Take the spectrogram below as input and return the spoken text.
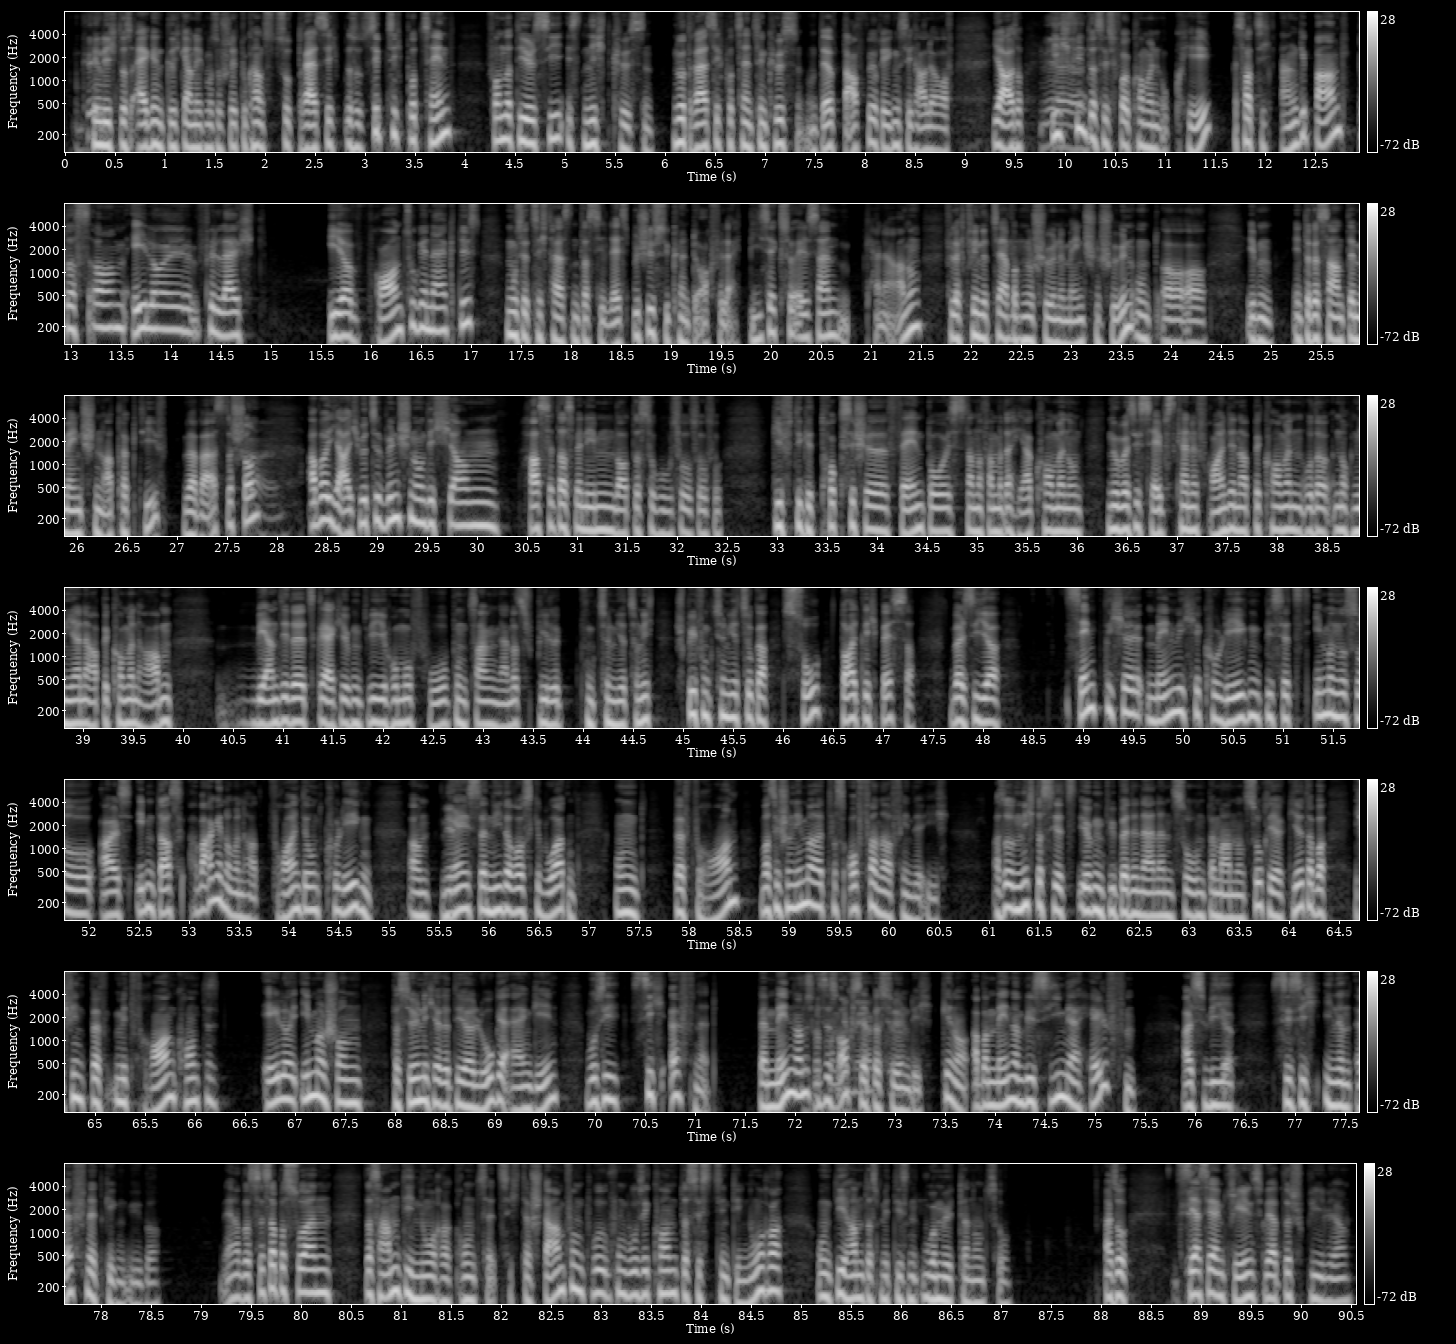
Okay. finde ich das eigentlich gar nicht mehr so schlecht. Du kannst so 30, also 70 Prozent von der DLC ist nicht küssen. Nur 30 Prozent sind küssen. Und der, dafür regen sich alle auf. Ja, also Ja, ich ja. finde, das ist vollkommen okay. Es hat sich angebahnt, dass ähm, Aloy vielleicht eher Frauen zugeneigt ist. Muss jetzt nicht heißen, dass sie lesbisch ist. Sie könnte auch vielleicht bisexuell sein. Keine Ahnung. Vielleicht findet sie einfach Mhm. nur schöne Menschen schön und äh, äh, eben interessante Menschen attraktiv. Wer weiß das schon. Ja. Aber ja, ich würde sie wünschen und ich ähm, hasse das, wenn eben lauter so, so, so, so giftige, toxische Fanboys dann auf einmal daherkommen und nur weil sie selbst keine Freundin abbekommen oder noch nie eine abbekommen haben, werden die da jetzt gleich irgendwie homophob und sagen, nein, das Spiel funktioniert so nicht. Das Spiel funktioniert sogar so deutlich besser, weil sie ja sämtliche männliche Kollegen bis jetzt immer nur so als eben das wahrgenommen hat. Freunde und Kollegen. Ähm, Ja. Mehr ist da nie daraus geworden. Und bei Frauen war sie schon immer etwas offener, finde ich. Also nicht, dass sie jetzt irgendwie bei den einen so und beim anderen so reagiert, aber ich finde, mit Frauen konnte Aloy immer schon persönlichere Dialoge eingehen, wo sie sich öffnet. Bei Männern ist es auch sehr gemerkt, ja. persönlich. Genau, aber Männern will sie mehr helfen, als wie Ja. sie sich ihnen öffnet gegenüber. Ja, das ist aber so ein, das haben die Nora grundsätzlich. Der Stamm, von wo, von wo sie kommt, das ist, sind die Nora und die haben das mit diesen Urmüttern und so. Also sehr, sehr empfehlenswertes Spiel, ja.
